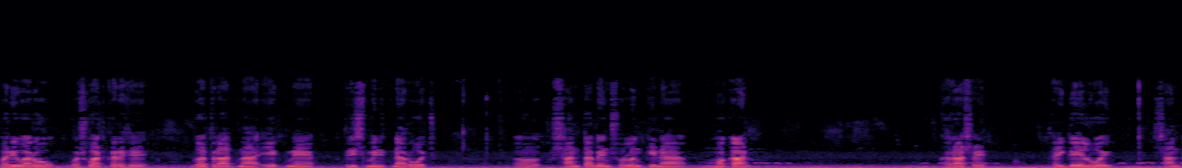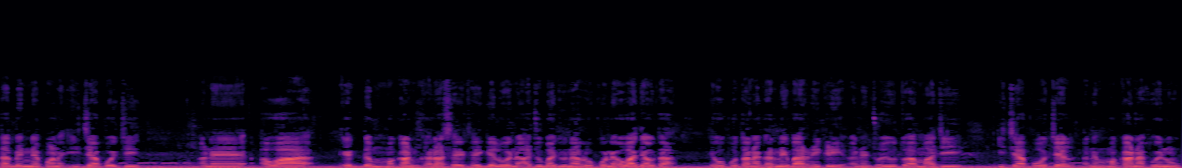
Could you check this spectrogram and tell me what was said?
પરિવારો વસવાટ કરે છે. ગત રાતના એકને ત્રીસ મિનિટના રોજ શાંતાબેન સોલંકીના મકાન ઘરાશય થઈ ગયેલ હોય. શાંતાબેનને પણ ઈજા પહોંચી અને આવા એકદમ મકાન ઘરાશય થઈ ગયેલું અને આજુબાજુના લોકોને અવાજ આવતા તેઓ પોતાના ઘરની બહાર નીકળી અને જોયું તો આ માજી ઈજા પહોંચેલ અને મકાન આખું એનું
